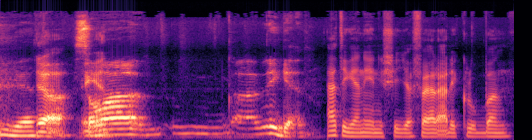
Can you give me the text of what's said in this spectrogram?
Igen. ja, Szóval, igen. igen. Hát igen, én is így a Ferrari klubban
